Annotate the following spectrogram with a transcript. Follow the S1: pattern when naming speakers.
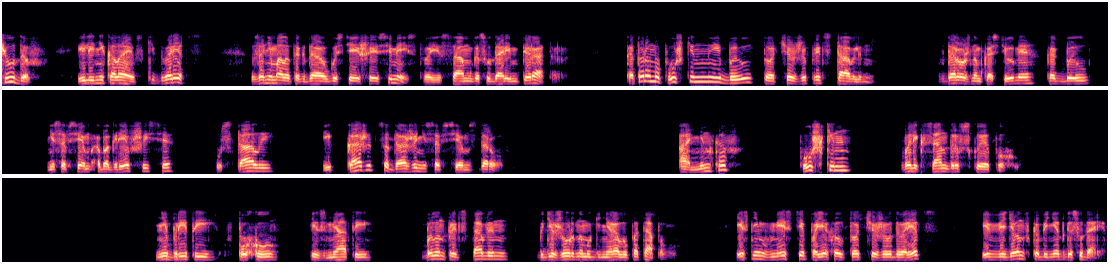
S1: Чудов или Николаевский дворец занимало тогда августейшее семейство и сам государь-император, которому Пушкин и был тотчас же представлен в дорожном костюме, как был, не совсем обогревшийся, усталый и, кажется, даже не совсем здоровый. Анненков, Пушкин в Александровскую эпоху. Небритый, в пуху, измятый, был он представлен к дежурному генералу Потапову, и с ним вместе поехал тотчас же во дворец и введен в кабинет государя.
